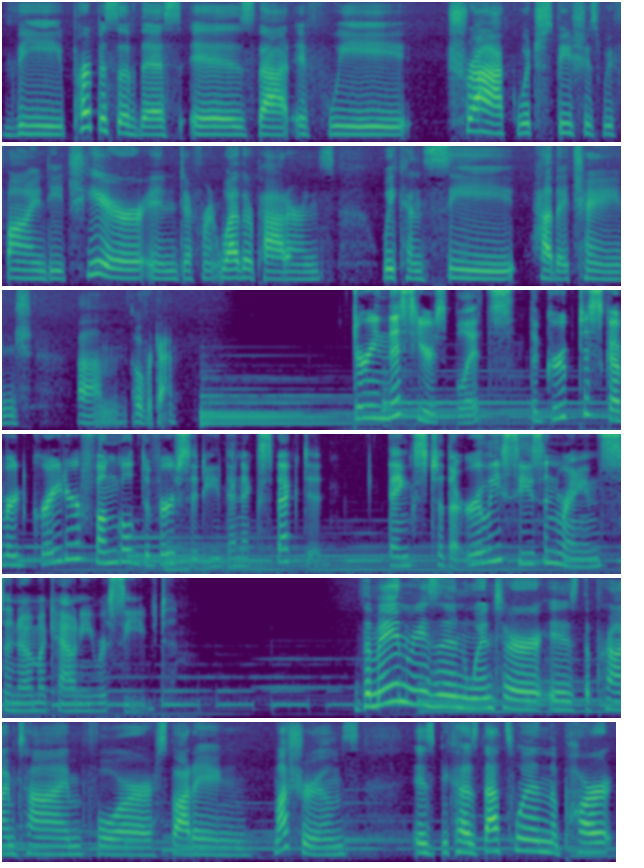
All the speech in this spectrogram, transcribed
the purpose of this is that if we track which species we find each year in different weather patterns, we can see how they change um, over time. During this year's Blitz, the group discovered greater fungal diversity than expected, thanks to the early season rains Sonoma County received. The main reason winter is the prime time for spotting mushrooms is because that's when the part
